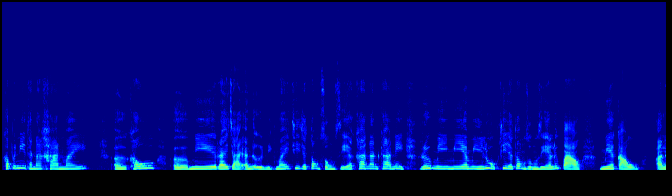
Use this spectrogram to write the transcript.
เขาเป็นหนี้ธนาคารไหมเออเขาเออมีรายจ่ายอันอื่นอีกไหมที่จะต้องส่งเสียค่านั่นค่านี่หรือมีเมียมีลูกที่จะต้องส่งเสียหรือเปล่า เมียเก่าอะไร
